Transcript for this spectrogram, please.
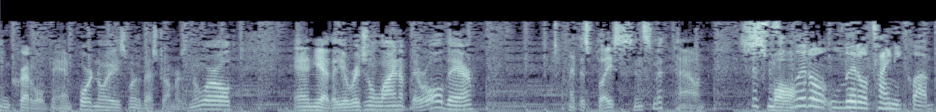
incredible band. Portnoy is one of the best drummers in the world, and yeah, the original lineup. They're all there at this place in Smithtown. Just Small, this little, little tiny club.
